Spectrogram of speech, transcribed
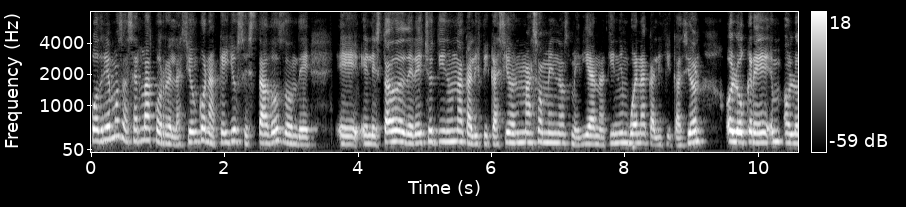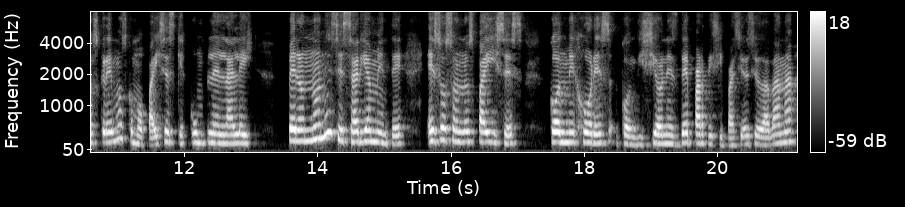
podríamos hacer la correlación con aquellos estados donde eh, el Estado de Derecho tiene una calificación más o menos mediana, tienen buena calificación o, lo o los creemos como países que cumplen la ley, pero no necesariamente esos son los países con mejores condiciones de participación ciudadana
